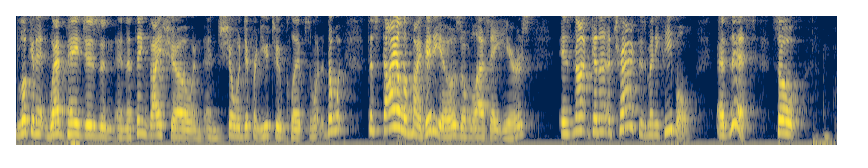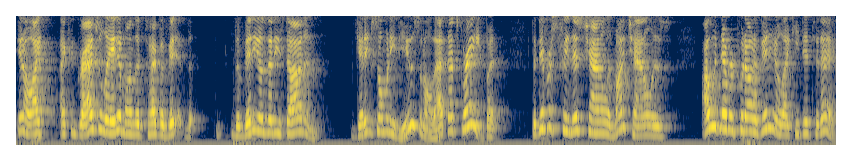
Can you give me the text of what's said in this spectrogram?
looking at web pages and, and the things I show and, and showing different YouTube clips and what the the style of my videos over the last eight years is not going to attract as many people as this. So, you know, I, I congratulate him on the type of vid- the, videos that he's done and getting so many views and all that. That's great. But the difference between this channel and my channel is I would never put out a video like he did today.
